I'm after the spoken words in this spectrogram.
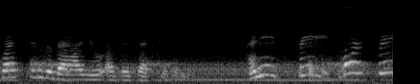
question the value of this activity. I need speed! More speed!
